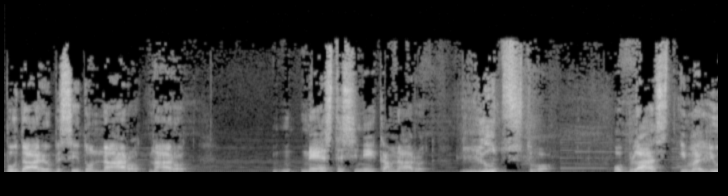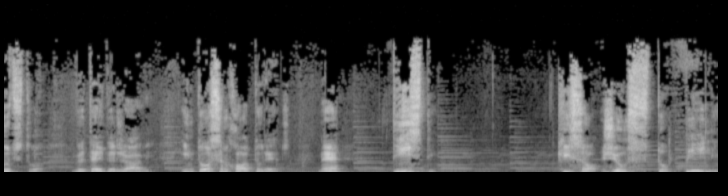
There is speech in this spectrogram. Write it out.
poudarijo besedo narod, narod. Ne ste si nekam narod, ljudstvo, oblast ima ljudstvo v tej državi. In to sem hotel reči. Ne? Tisti, ki so že vstopili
